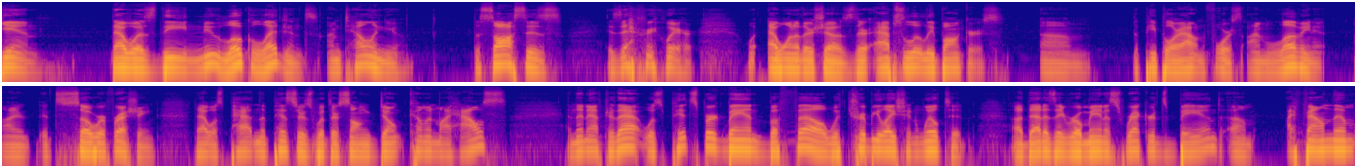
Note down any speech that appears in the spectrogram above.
Again, that was the new local legends. I'm telling you, the sauce is is everywhere at one of their shows. They're absolutely bonkers. Um, the people are out in force. I'm loving it. I it's so refreshing. That was Pat and the Pissers with their song "Don't Come in My House," and then after that was Pittsburgh band Buffel with "Tribulation Wilted." Uh, that is a Romanus Records band. Um, I found them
